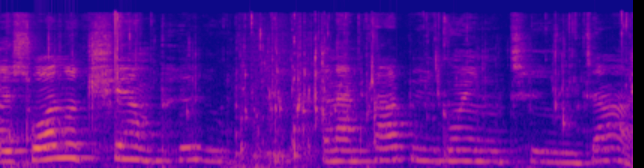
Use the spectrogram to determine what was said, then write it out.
I swallowed shampoo and I'm probably going to die.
